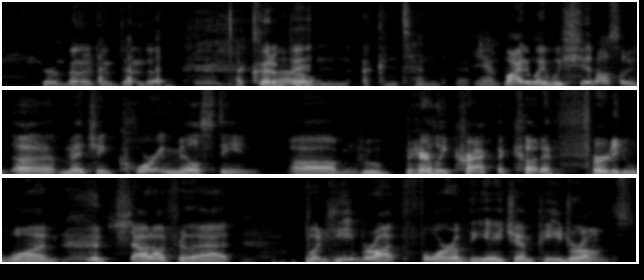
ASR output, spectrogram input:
Should have been a contender. I could have Um, been a contender. Yeah. By the way, we should also uh, mention Corey Milstein, um, who barely cracked the cut at 31. Shout out for that. But he brought four of the HMP drones.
